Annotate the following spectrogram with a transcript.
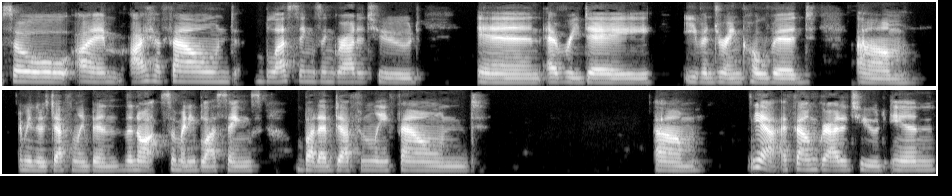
so i'm i have found blessings and gratitude in every day even during covid. Um i mean there's definitely been the not so many blessings but i've definitely found um yeah i found gratitude in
